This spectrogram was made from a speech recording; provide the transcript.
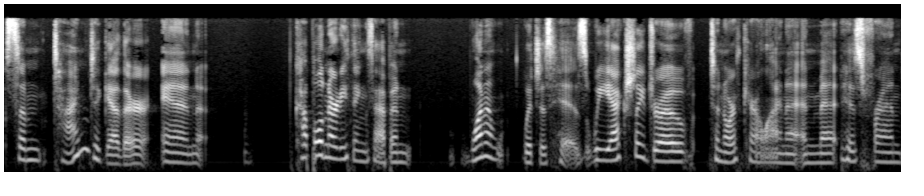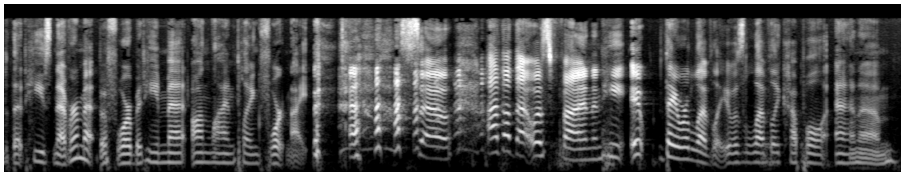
some time together and a couple nerdy things happened. One of which is his. We actually drove to North Carolina and met his friend that he's never met before, but he met online playing Fortnite. so I thought that was fun, and he it they were lovely. It was a lovely couple, and um,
